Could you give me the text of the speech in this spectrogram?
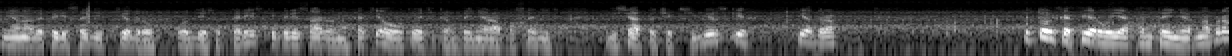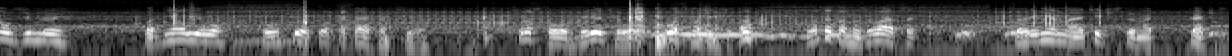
Мне надо пересадить кедров. Вот здесь вот корейские пересажены. Хотел вот в эти контейнера посадить десяточек сибирских кедров. И только первый я контейнер набрал с землей, поднял его, получилась вот такая картина. Просто вот берете, вот, вот смотрите, вот, вот это называется современное отечественное качество.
